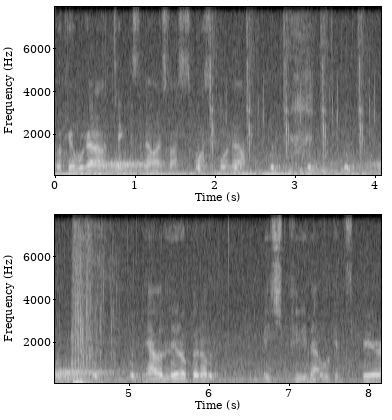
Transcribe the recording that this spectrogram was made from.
Okay, we're gonna take this down as fast as possible now. We have a little bit of HP that we can spare.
